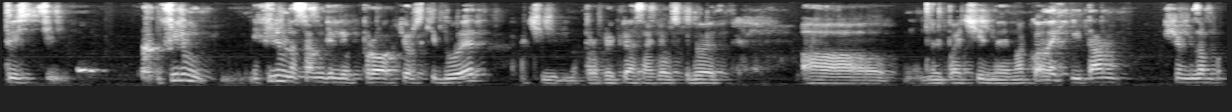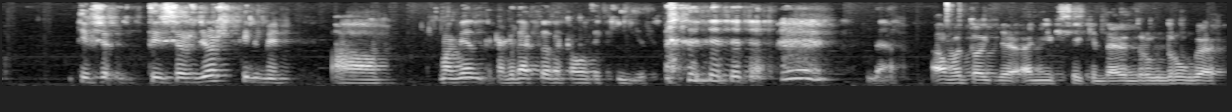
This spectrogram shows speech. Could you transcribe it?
то есть фильм, фильм на самом деле про актерский дуэт, очевидно, про прекрасный актерский дуэт а, Аль Пачино и МакКонахи, и там, общем, заб- ты все, ты все ждешь в фильме а, момента, когда кто-то кого-то кинет. Да. А в итоге они все кидают друг друга,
